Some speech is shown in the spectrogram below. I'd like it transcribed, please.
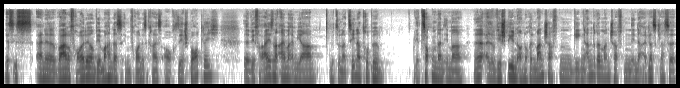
Es ist eine wahre Freude und wir machen das im Freundeskreis auch sehr sportlich. Äh, wir verreisen einmal im Jahr mit so einer Zehnertruppe Wir zocken dann immer, ne? also wir spielen auch noch in Mannschaften gegen andere Mannschaften in der Altersklasse.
